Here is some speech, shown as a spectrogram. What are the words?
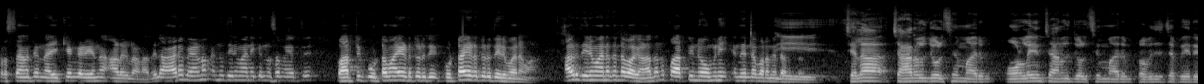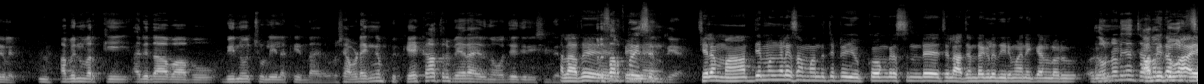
പ്രസ്ഥാനത്തെ നയിക്കാൻ കഴിയുന്ന ആളുകളാണ്. അതിൽ ആരെ വേണം എന്ന് തീരുമാനിക്കുന്ന സമയത്ത് പാർട്ടി കൂട്ടമായി എടുത്തൊരു കൂട്ടായി എടുത്തൊരു തീരുമാനമാണ്. ആ ഒരു തീരുമാനത്തിന്റെ ഭാഗമാണ്. അതാണ് പാർട്ടി നോമിനി എന്ന് തന്നെ പറഞ്ഞത് ചില ചാനൽ ജ്യോത്സ്യന്മാരും ഓൺലൈൻ ചാനൽ ജ്യോത്സ്യന്മാരും പ്രവചിച്ച പേരുകളിൽ അബിൻ വർക്കി അരിതാ ബാബു ബിനു ചുള്ളിയിലൊക്കെ ഉണ്ടായിരുന്നു. പക്ഷെ അവിടെ എങ്ങും കേൾക്കാത്തൊരു പേരായിരുന്നു ഒ ജെ അല്ല അത് സർപ്രൈസ് എൻട്രിയാണ് ചില മാധ്യമങ്ങളെ സംബന്ധിച്ചിട്ട് യു കോൺഗ്രസിന്റെ ചില അജണ്ടകൾ തീരുമാനിക്കാനുള്ള ഒരു അമിതമായ-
